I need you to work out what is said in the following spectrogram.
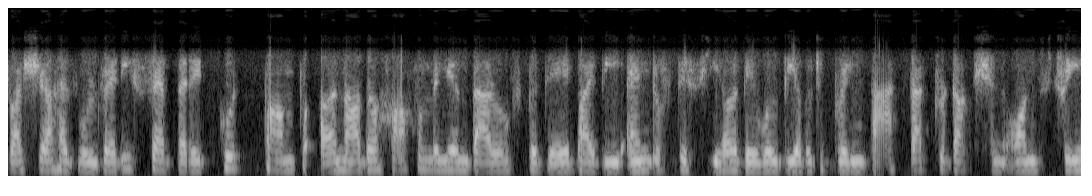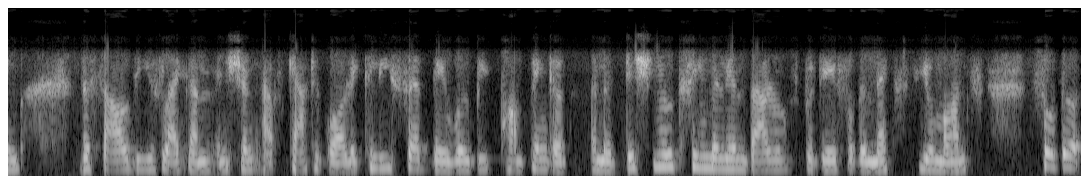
Russia has already said that it could pump another half a million barrels per day by the end of this year. They will be able to bring back that production on stream. The Saudis, like I mentioned, have categorically said they will be pumping a, an additional 3 million barrels per day for the next few months. So the,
